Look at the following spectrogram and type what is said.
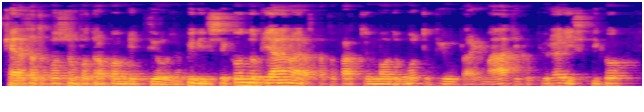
che era stato forse un po' troppo ambizioso. Quindi il secondo piano era stato fatto in modo molto più pragmatico, più realistico,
